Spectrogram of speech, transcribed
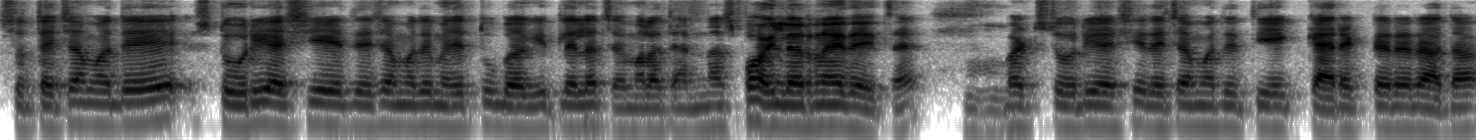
सो त्याच्यामध्ये स्टोरी अशी आहे त्याच्यामध्ये म्हणजे तू बघितलेलंच आहे. मला त्यांना स्पॉइलर नाही द्यायचा आहे. बट स्टोरी अशी आहे त्याच्यामध्ये ती एक कॅरेक्टर आहे राधा.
